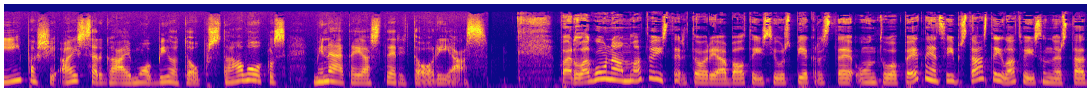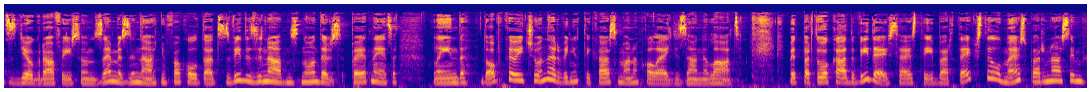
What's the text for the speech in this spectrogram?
īpaši aizsargājamo biotopu stāvoklis minētajās teritorijās. Par lagūnām Latvijas teritorijā, Baltijas jūras piekrastē un to pētniecību stāstīja Latvijas Universitātes Geogrāfijas un Zemes zinātņu fakultātes vidas zinātnes nodaļas pētniece Linda Dobkeviča, un ar viņu tikās mana kolēģe Zane Lāce. Bet par to, kāda videi saistība ar tekstilu, mēs parunāsim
